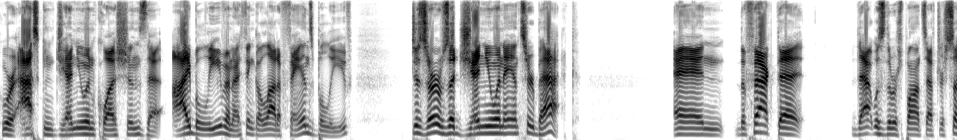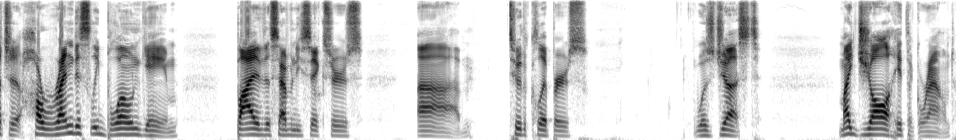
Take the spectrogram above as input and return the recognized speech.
who are asking genuine questions that I believe and I think a lot of fans believe deserves a genuine answer back. And the fact that that was the response after such a horrendously blown game by the 76ers um, to the Clippers was just my jaw hit the ground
